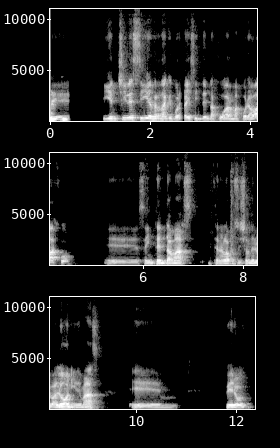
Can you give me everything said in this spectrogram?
Eh, y en Chile sí es verdad que por ahí se intenta jugar más por abajo, eh, se intenta más tener la posición del balón y demás. Eh, pero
